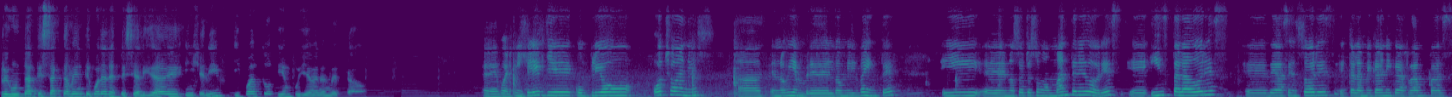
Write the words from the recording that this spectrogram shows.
preguntarte exactamente cuál es la especialidad de Ingelif y cuánto tiempo lleva en el mercado. Eh, bueno, Ingelif cumplió ocho años en noviembre del 2020 y eh, nosotros somos mantenedores, eh, instaladores de ascensores, escalas mecánicas, rampas,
